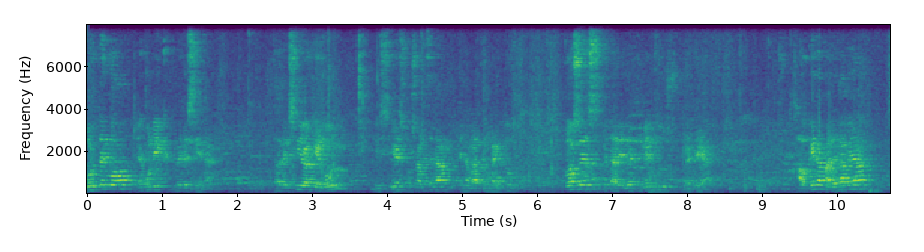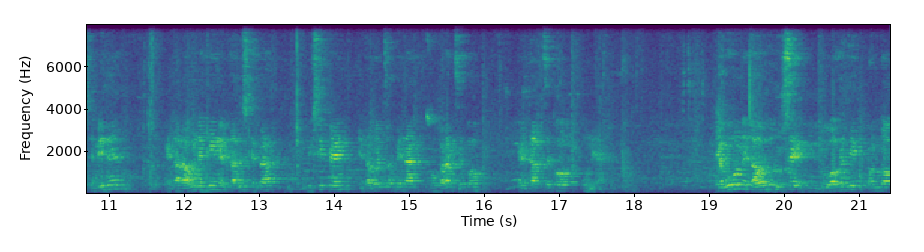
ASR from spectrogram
urteko egunik berezienak. Tradizioak egun, biziez osaltzera eramaten gaitu. Pozez eta divertimentuz betea. Aukera paregabea, zenbide, eta lagunekin elkarrezketak, bizipen eta bertzapenak gogoratzeko, elkartzeko uneak. Egun eta ordu luze ditu aurretik ondo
